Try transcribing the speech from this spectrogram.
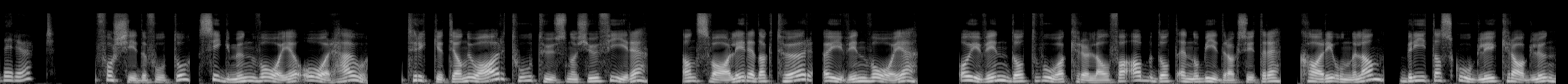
Berørt. Forsidefoto, Sigmund Våje Aarhaug. Trykket januar 2024. Ansvarlig redaktør, Øyvind Våje. Øyvind.voakrøllalfaab.no Bidragsytere, Kari Onneland, Brita Skogly Kraglund,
